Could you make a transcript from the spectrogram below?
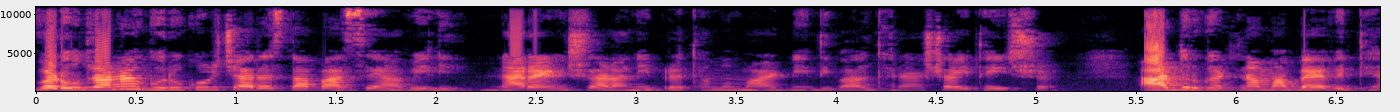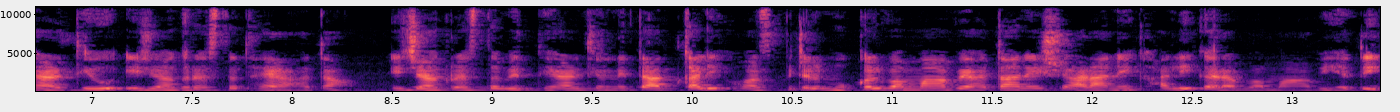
વડોદરાના ગુરુકુળ ચાર રસ્તા પાસે આવેલી નારાયણ શાળાની પ્રથમ માળની દિવાલ ધરાશાયી થઈ છે. આ દુર્ઘટનામાં બે વિદ્યાર્થીઓ ઇજાગ્રસ્ત થયા હતા. ઇજાગ્રસ્ત વિદ્યાર્થીઓને તાત્કાલિક હોસ્પિટલ મોકલવામાં આવ્યા હતા અને શાળાને ખાલી કરાવવામાં આવી હતી.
